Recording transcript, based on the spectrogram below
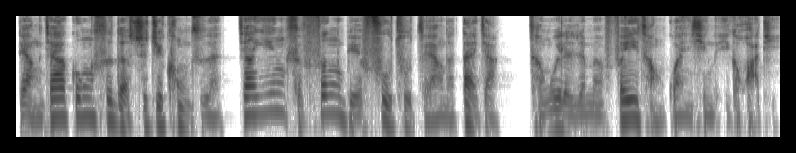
两家公司的实际控制人将因此分别付出怎样的代价，成为了人们非常关心的一个话题。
